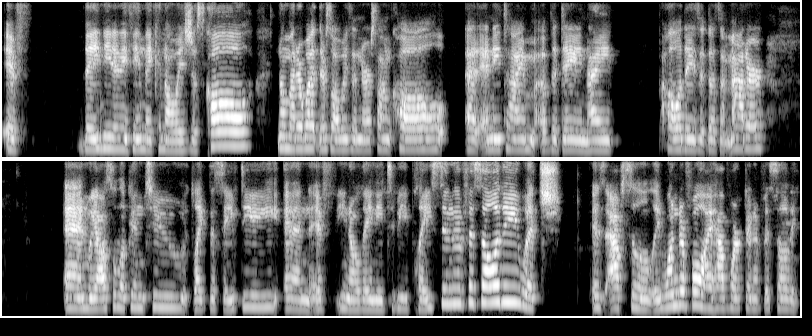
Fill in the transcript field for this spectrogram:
if they need anything, they can always just call. No matter what, there's always a nurse on call at any time of the day, night, holidays, it doesn't matter. And we also look into like the safety and if, you know, they need to be placed in a facility, which is absolutely wonderful. I have worked in a facility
